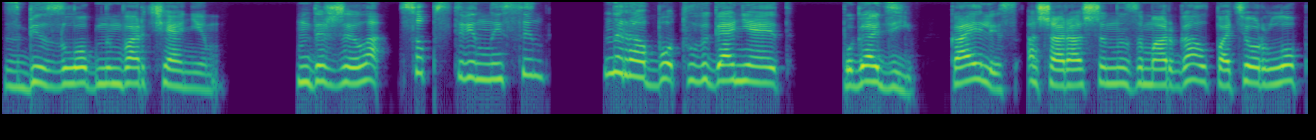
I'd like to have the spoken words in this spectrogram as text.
с беззлобным ворчанием. Дожила, собственный сын на работу выгоняет. Погоди, Кайлис ошарашенно заморгал, потер лоб.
